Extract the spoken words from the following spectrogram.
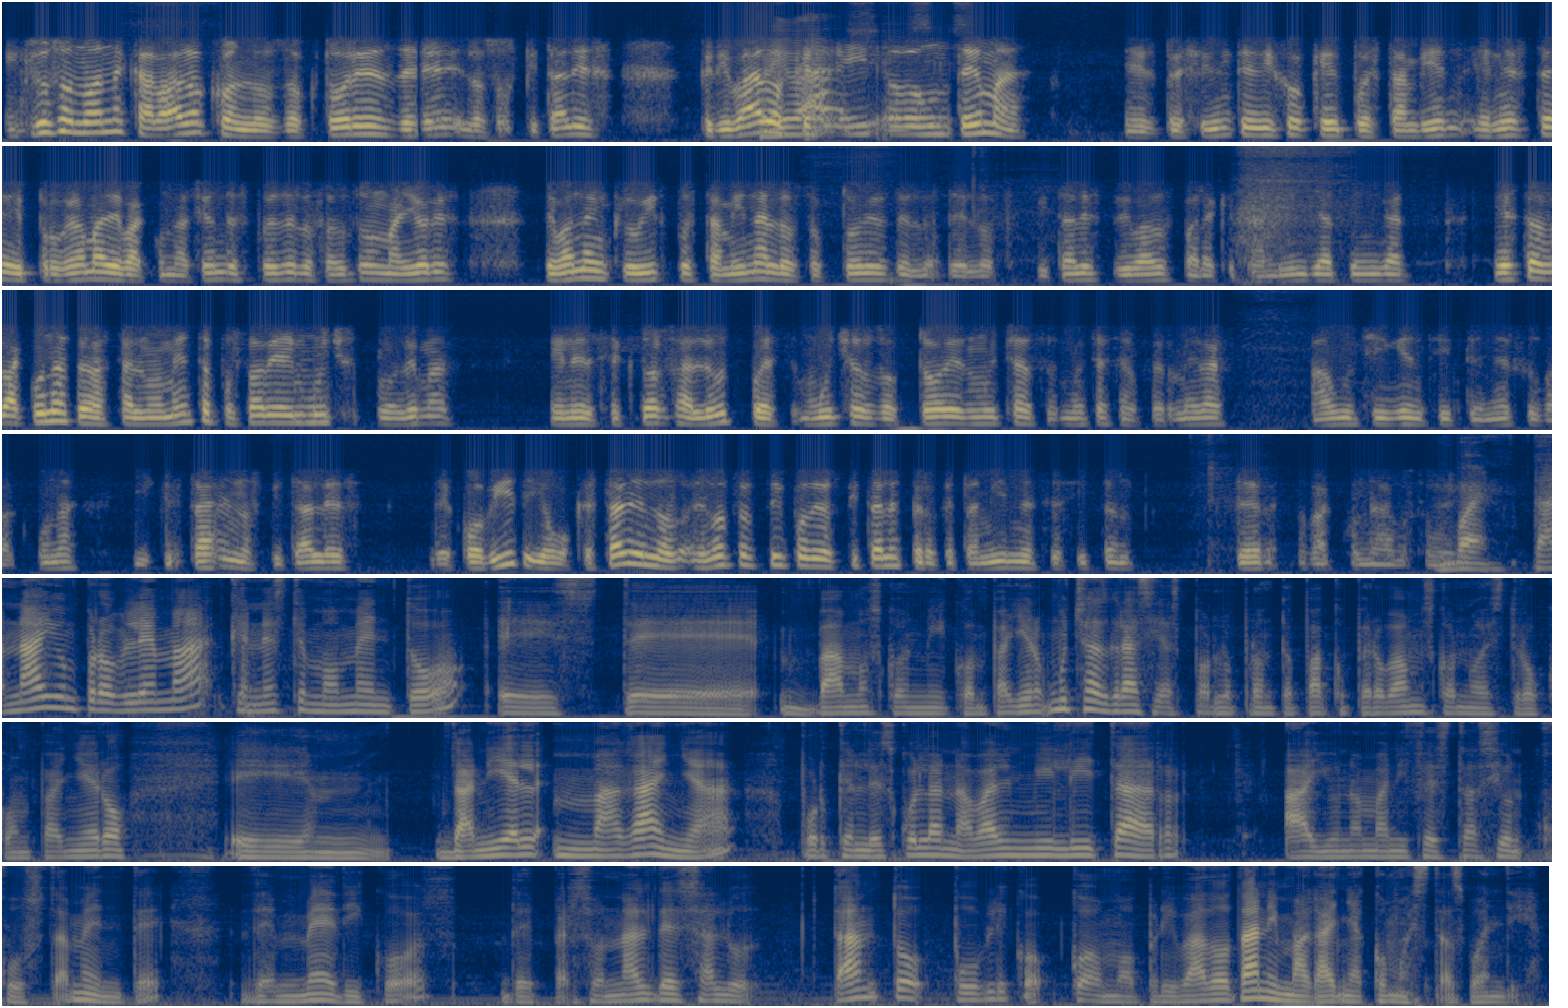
Incluso no han acabado con los doctores de los hospitales privados, que hay todo un tema. El presidente dijo que pues también en este programa de vacunación después de los adultos mayores se van a incluir pues también a los doctores de, de los hospitales privados para que también ya tengan estas vacunas, pero hasta el momento pues todavía hay muchos problemas en el sector salud, pues muchos doctores, muchas muchas enfermeras aún siguen sin tener su vacuna y que están en hospitales de COVID y, o que están en, en otro tipo de hospitales, pero que también necesitan ser vacunados. Bueno, tan hay un problema que en este momento este, vamos con mi compañero. Muchas gracias por lo pronto, Paco, pero vamos con nuestro compañero eh, Daniel Magaña, porque en la Escuela Naval Militar hay una manifestación justamente de médicos, de personal de salud, tanto público como privado. Dani Magaña, ¿cómo estás? Buen día.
